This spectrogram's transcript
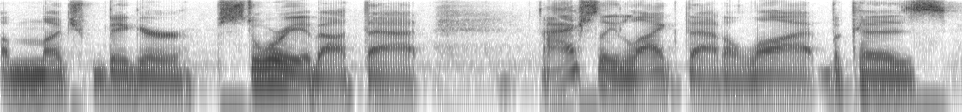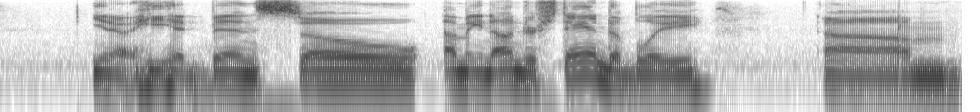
a much bigger story about that. I actually liked that a lot because, you know, he had been so, I mean, understandably, um,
